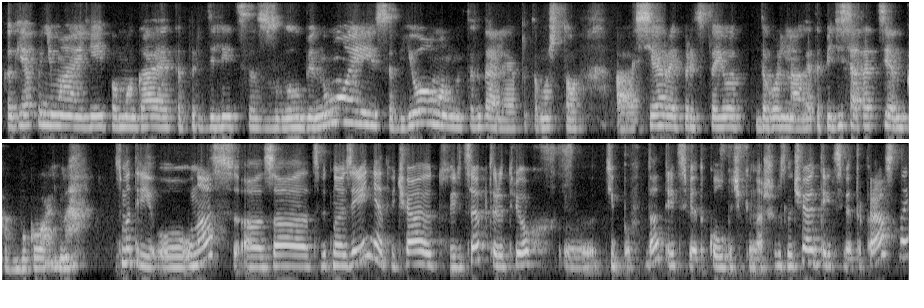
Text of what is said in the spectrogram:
как я понимаю, ей помогает определиться с глубиной, с объемом и так далее, потому что э, серый предстает довольно, это 50 оттенков буквально. Смотри, у нас э, за цветное зрение отвечают рецепторы трех типов, да, три цвета, колбочки наши различают три цвета. Красный,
